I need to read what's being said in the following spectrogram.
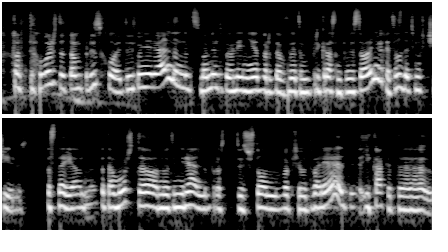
от того, что там происходит. То есть мне реально с момента появления Эдварда в этом прекрасном повествовании хотелось дать ему в челюсть постоянно, потому что ну, это нереально просто. То есть, что он вообще вытворяет, и как это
